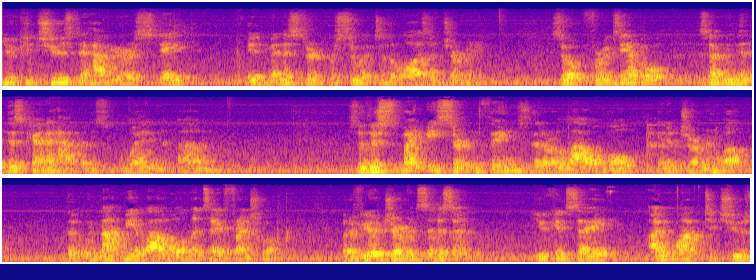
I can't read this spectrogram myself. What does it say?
You could choose to have your estate administered pursuant to the laws of Germany. So for example, so I mean, th- this kind of happens when, um, so there might be certain things that are allowable in a German will that would not be allowable in, let's say, a French will. But if you're a German citizen, you can say, I want to choose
